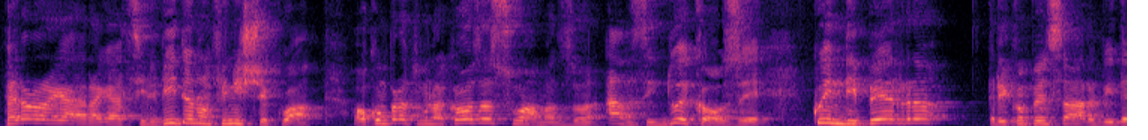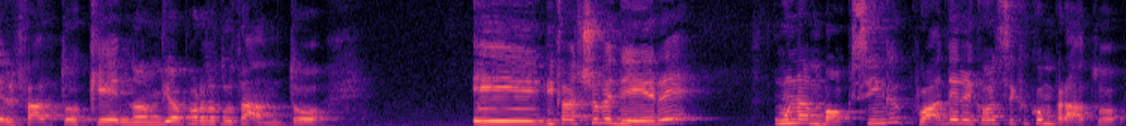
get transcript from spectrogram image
Però ragazzi il video non finisce qua. Ho comprato una cosa su Amazon anzi due cose. Quindi per ricompensarvi del fatto che non vi ho portato tanto e vi faccio vedere un unboxing qua delle cose che ho comprato.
